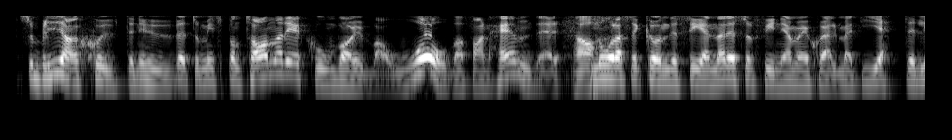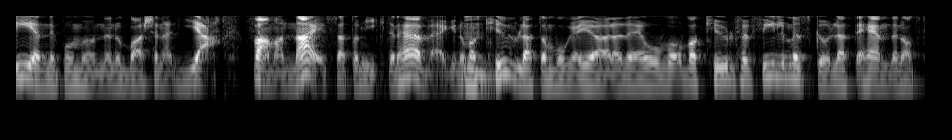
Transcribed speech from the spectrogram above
så blir han skjuten i huvudet och min spontana reaktion var ju bara wow, vad fan händer? Ja. Några sekunder senare så finner jag mig själv med ett jätteleende på munnen och bara känner att ja, fan vad nice att de gick den här vägen och Mm. vad kul att de vågar göra det och vad, vad kul för filmens skull att det hände något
